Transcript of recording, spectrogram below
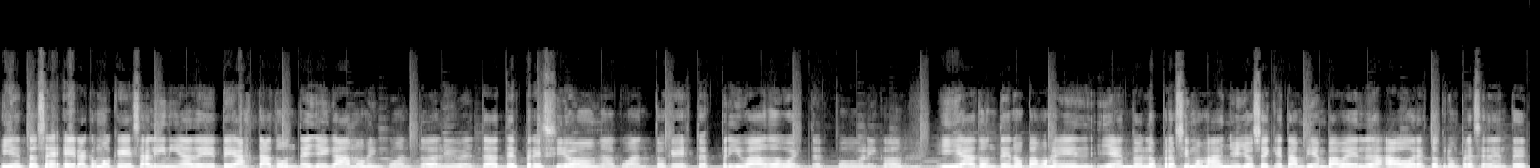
Y entonces era como que esa línea de, hasta dónde llegamos en cuanto a libertad de expresión, a cuanto que esto es privado o esto es público y a dónde nos vamos a ir yendo en los próximos años. Yo sé que también va a haber ahora esto crea un precedente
